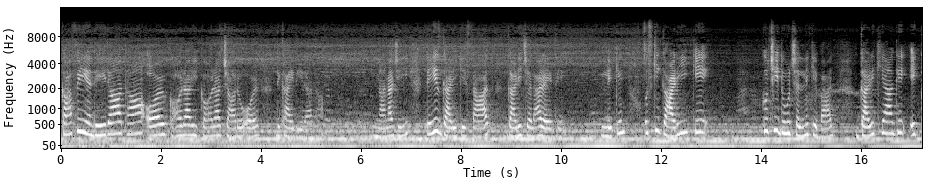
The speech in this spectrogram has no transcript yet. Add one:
काफ़ी अंधेरा था और कोहरा ही कोहरा चारों ओर दिखाई दे रहा था। नाना जी तेज़ गाड़ी के साथ गाड़ी चला रहे थे, लेकिन उसकी गाड़ी के कुछ ही दूर चलने के बाद गाड़ी के आगे एक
